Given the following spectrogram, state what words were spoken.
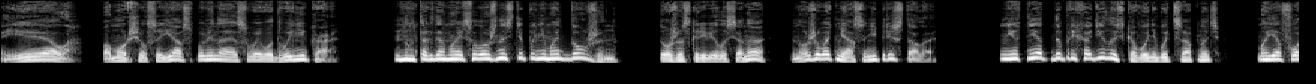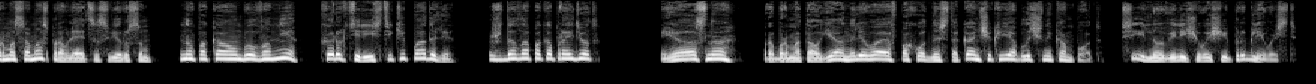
«Ел», — поморщился я, вспоминая своего двойника. «Ну тогда мои сложности понимать должен». Тоже скривилась она, но жевать мясо не перестала. «Нет-нет, да приходилось кого-нибудь цапнуть. Моя форма сама справляется с вирусом, но пока он был во мне, характеристики падали. Ждала, пока пройдет». «Ясно», — пробормотал я, наливая в походный стаканчик яблочный компот, сильно увеличивающий прыгливость.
